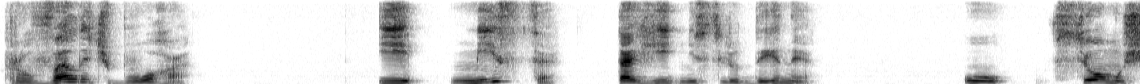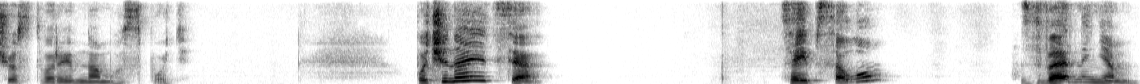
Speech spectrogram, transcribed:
про велич Бога і місце та гідність людини у всьому, що створив нам Господь. Починається цей псалом зверненням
